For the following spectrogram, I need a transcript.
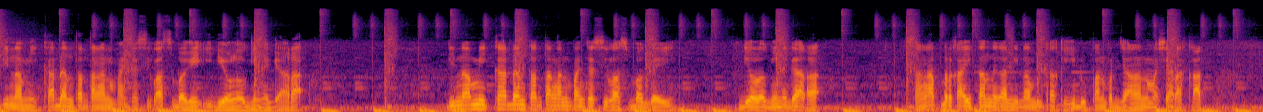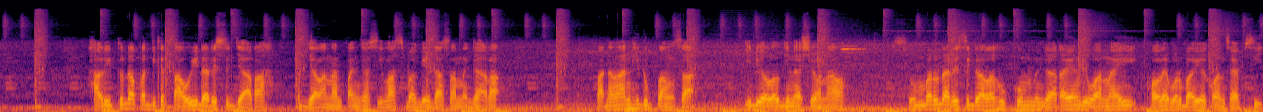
dinamika dan tantangan Pancasila sebagai ideologi negara. Dinamika dan tantangan Pancasila sebagai ideologi negara sangat berkaitan dengan dinamika kehidupan perjalanan masyarakat. Hal itu dapat diketahui dari sejarah perjalanan Pancasila sebagai dasar negara. Pandangan hidup bangsa, ideologi nasional, sumber dari segala hukum negara yang diwarnai oleh berbagai konsepsi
